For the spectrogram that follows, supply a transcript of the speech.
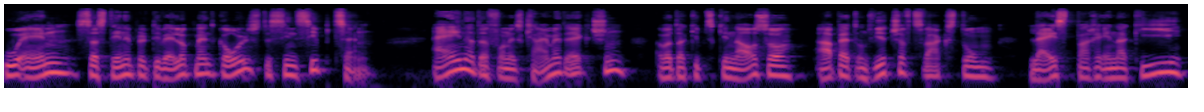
UN Sustainable Development Goals, das sind 17. Einer davon ist Climate Action, aber da gibt's genauso Arbeit und Wirtschaftswachstum, leistbare Energie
